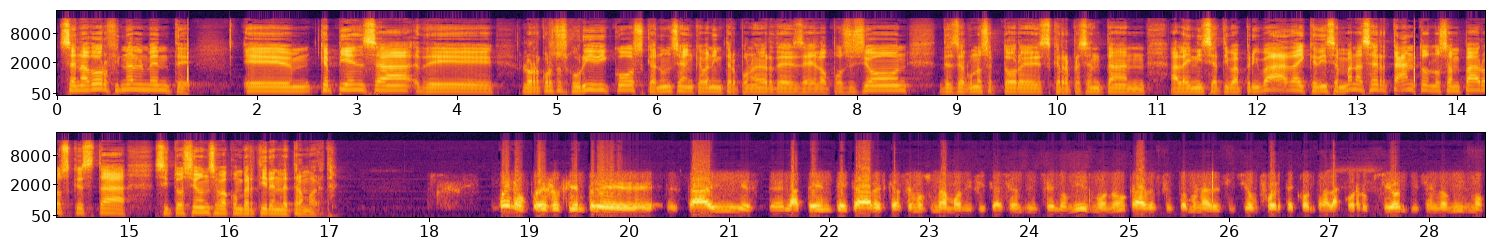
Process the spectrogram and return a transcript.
Senador, finalmente, eh, ¿qué piensa de los recursos jurídicos que anuncian que van a interponer desde la oposición, desde algunos sectores que representan a la iniciativa privada y que dicen van a ser tantos los amparos que esta situación se va a convertir en letra muerta? Bueno, pues eso siempre está ahí este, latente, cada vez que hacemos una modificación dice lo mismo, ¿no? Cada vez que se toma una decisión fuerte contra la corrupción dicen lo mismo.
